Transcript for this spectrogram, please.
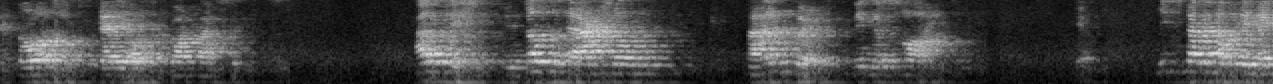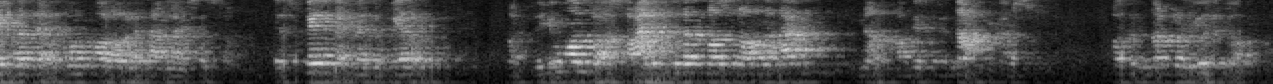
technology to carry out the broadband signals. Allocation, in terms of the actual bandwidth being assigned, okay. each time somebody makes, let's say, a phone call over a satellite system, there's space segment available. But do you want to assign it to that person all the time? No, obviously not, because the person is not going to use it all.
